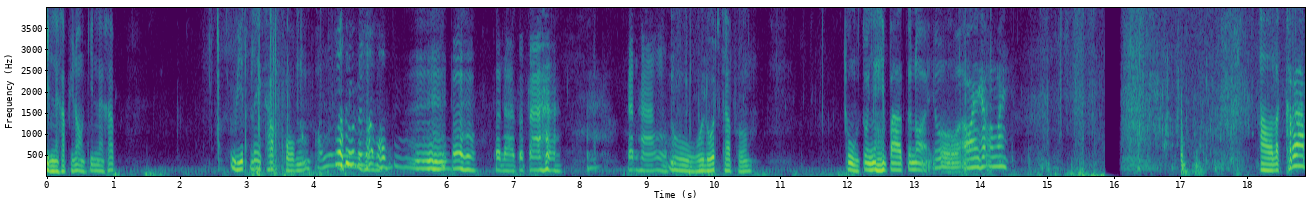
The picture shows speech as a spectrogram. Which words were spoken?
ินเลยครับ พี่น้องกินเลยครับ วิทย์เลยครับ ผมำตัวรุดนะครับผมอืมตัวหนาตัวตากันหางโอ้โหรสครับผม กุ้งตัวใหญ่ปลาตัวหน่อย โอ้ เอาไว้ครับ เอาไว้เอาละครับ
